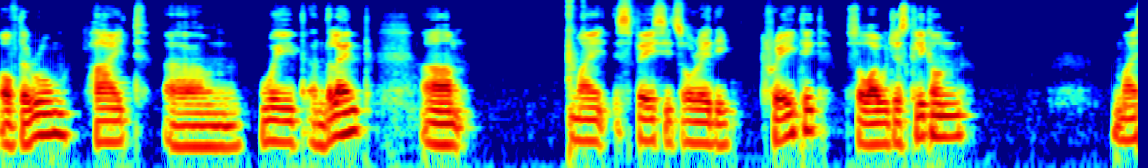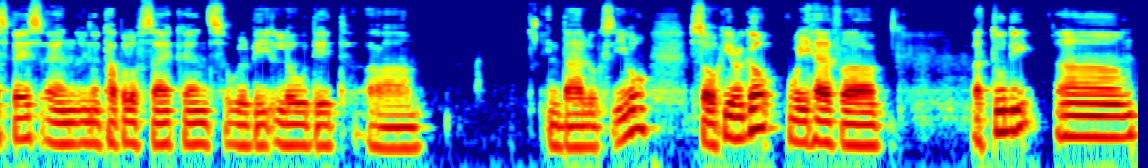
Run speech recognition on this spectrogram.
of the room, height, um, width and length. Um, my space is already created, so I will just click on my space and in a couple of seconds will be loaded um, in Dialux Evo. So here we go. We have uh, a 2D um,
